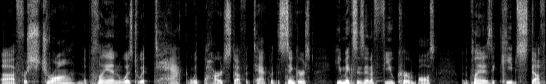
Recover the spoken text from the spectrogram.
Uh, for Straw, the plan was to attack with the hard stuff, attack with the sinkers. He mixes in a few curveballs, but the plan is to keep stuff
